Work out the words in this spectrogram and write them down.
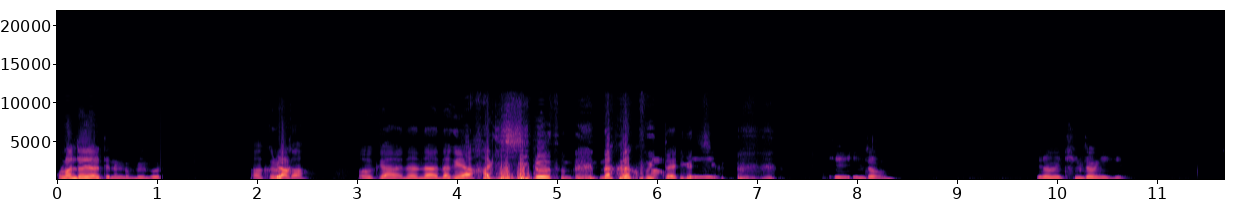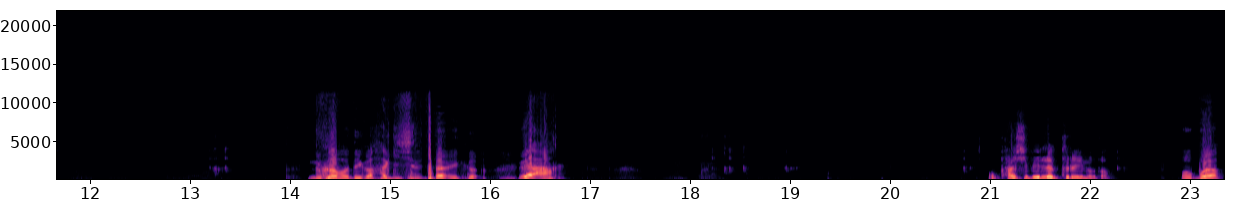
혼란 자해 할때 냉동빈 노래. 아, 그럴까? 어, 그냥, 나, 나, 나 그냥 하기 싫어서 나가고 있다, 이거 오케이. 지금. 오케이, 인정. 이러면 킹정이지. 누가 봐도 이거 하기 싫다, 이거. 으악! 어, 81렙 트레이너다. 어, 뭐야?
